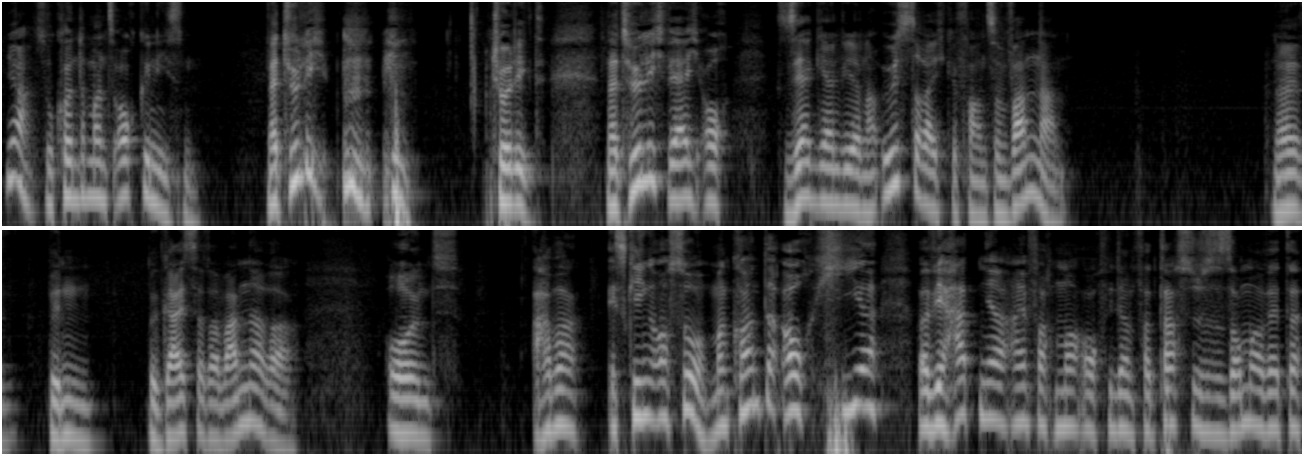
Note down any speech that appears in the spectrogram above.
ja, so konnte man es auch genießen. Natürlich, entschuldigt, natürlich wäre ich auch sehr gern wieder nach Österreich gefahren zum Wandern. Ne, bin begeisterter Wanderer. Und aber es ging auch so. Man konnte auch hier, weil wir hatten ja einfach mal auch wieder ein fantastisches Sommerwetter,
